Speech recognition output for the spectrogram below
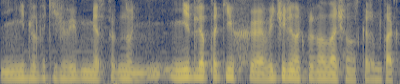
не для таких мест, ну, не для таких э, вечеринок предназначена, скажем так.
